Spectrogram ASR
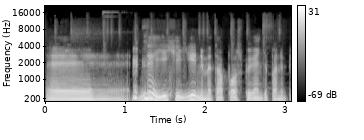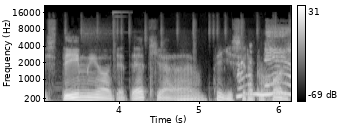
Ε, ναι, είχε γίνει μετά πώς πήγαν και πανεπιστήμιο και τέτοια. Πήγε η Α, σειρά, ναι, προχώρησε.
